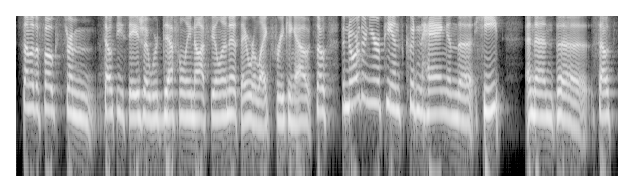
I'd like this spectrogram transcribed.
Some of the folks from Southeast Asia were definitely not feeling it. They were like freaking out. So the Northern Europeans couldn't hang in the heat, and then the South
